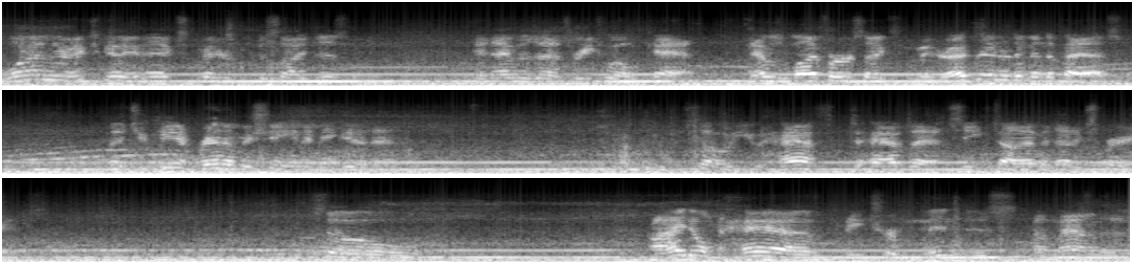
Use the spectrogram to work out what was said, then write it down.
one other excavator, excavator besides this one, and that was a 312 cat. That was my first excavator. I've rented them in the past, but you can't rent a machine and be good at it. So you have to have that seat time and that experience. So I don't have a tremendous amount of,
